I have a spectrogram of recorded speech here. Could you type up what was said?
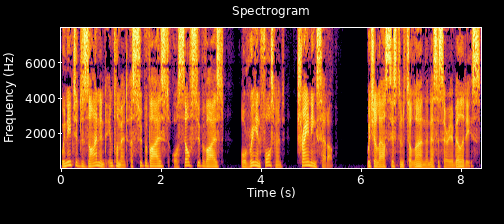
we need to design and implement a supervised or self supervised or reinforcement training setup, which allows systems to learn the necessary abilities.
